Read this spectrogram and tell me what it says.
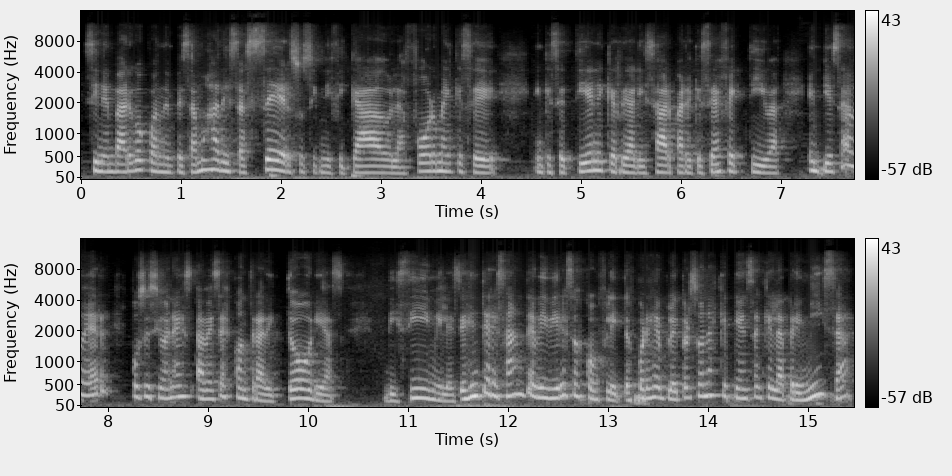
Sin embargo, cuando empezamos a deshacer su significado, la forma en que se, en que se tiene que realizar para que sea efectiva, empieza a haber posiciones a veces contradictorias, disímiles. es interesante vivir esos conflictos. Por ejemplo, hay personas que piensan que la premisa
